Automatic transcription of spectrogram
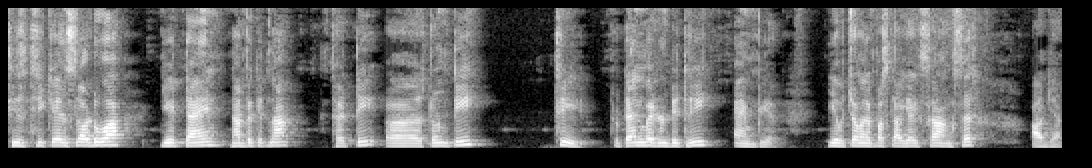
Three three cancel out हुआ। ये टेन, यहाँ पे कितना? Thirty twenty three. तो ten by twenty three ampere. ये बच्चा हमारे पास क्या आ गया? इसका आंसर आ गया।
